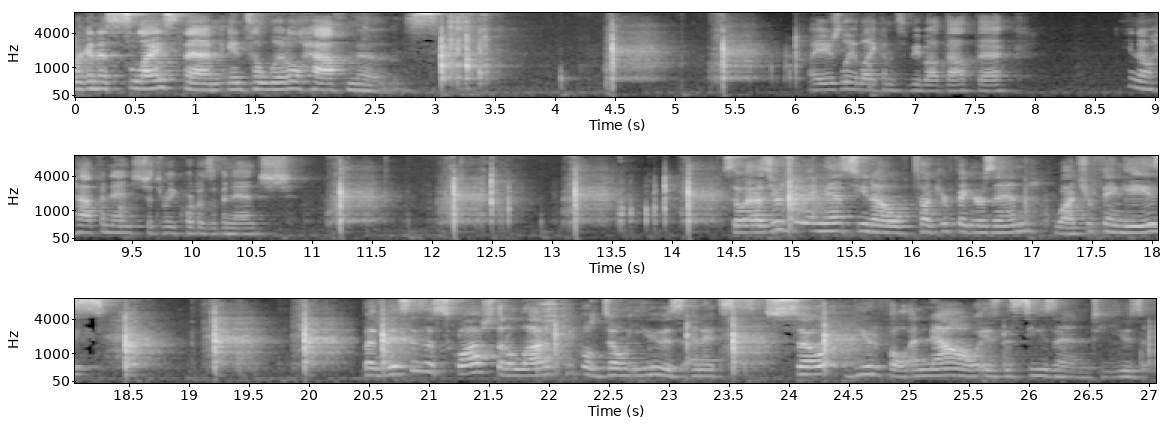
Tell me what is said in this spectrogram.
we're gonna slice them into little half moons. I usually like them to be about that thick. You know, half an inch to three quarters of an inch. So as you're doing this, you know, tuck your fingers in, watch your fingies. But this is a squash that a lot of people don't use and it's so beautiful. And now is the season to use it.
